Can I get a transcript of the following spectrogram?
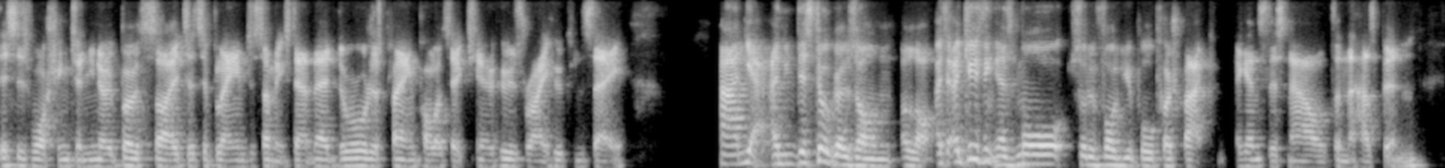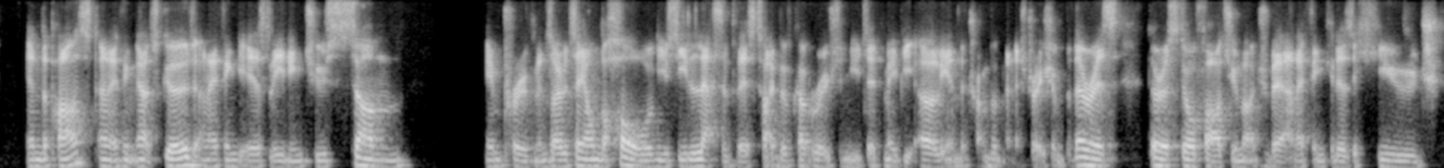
this is washington you know both sides are to blame to some extent. They're, they're all just playing politics you know who's right who can say and yeah i mean this still goes on a lot I, I do think there's more sort of voluble pushback against this now than there has been in the past and i think that's good and i think it is leading to some improvements. I would say on the whole, you see less of this type of coverage than you did maybe early in the Trump administration. But there is there is still far too much of it, and I think it is a huge,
